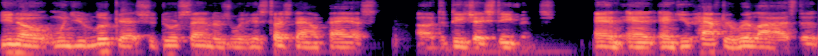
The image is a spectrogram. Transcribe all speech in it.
You know, when you look at Shedeur Sanders with his touchdown pass uh, to DJ Stevens, and and and you have to realize the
